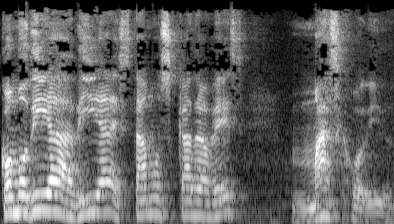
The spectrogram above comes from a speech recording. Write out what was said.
cómo día a día estamos cada vez más jodidos.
